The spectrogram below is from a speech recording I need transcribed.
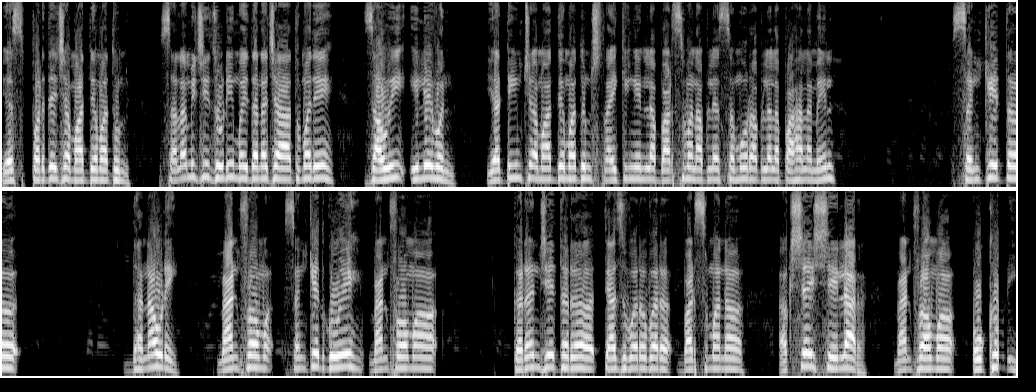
या स्पर्धेच्या माध्यमातून सलामीची जोडी मैदानाच्या आतमध्ये जावी इलेव्हन या टीमच्या माध्यमातून स्ट्रायकिंग एनला बॅट्समन आपल्यासमोर आपल्याला पाहायला मिळेल. Sanket Dhanawade man from Sanket Gole man from Karanje तर त्याचबरोबर batsman Akshay Shelar man from uh, Okhwadi.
